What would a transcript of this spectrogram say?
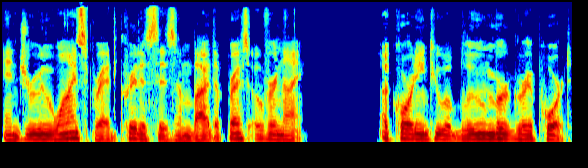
and drew widespread criticism by the press overnight. According to a Bloomberg report,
